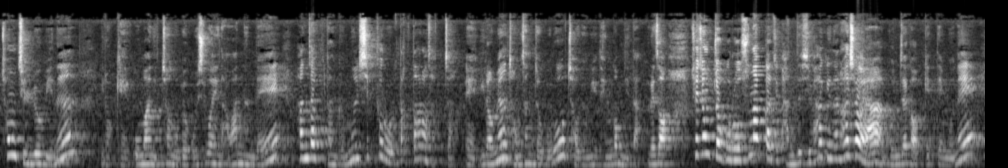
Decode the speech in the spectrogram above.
총 진료비는 이렇게 52,550원이 나왔는데 환자 부담금은 10%로 딱 떨어졌죠. 예, 이러면 정상적으로 적용이 된 겁니다. 그래서 최종적으로 수납까지 반드시 확인을 하셔야 문제가 없기 때문에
